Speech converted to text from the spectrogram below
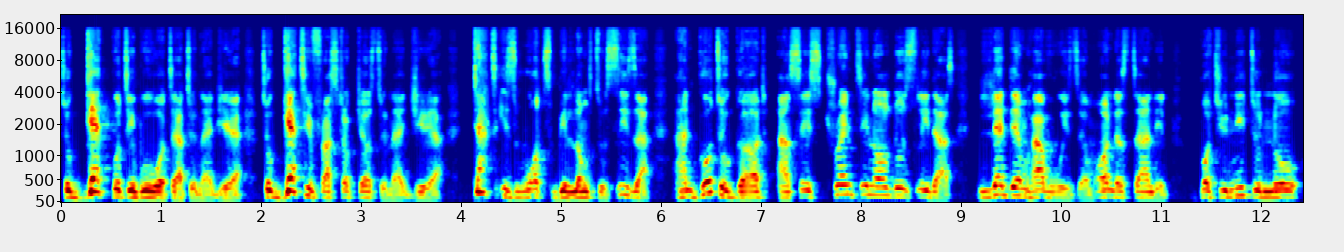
to get potable water to Nigeria, to get infrastructures to Nigeria. That is what belongs to Caesar. And go to God and say, strengthen all those leaders. Let them have wisdom, understanding. But you need to know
